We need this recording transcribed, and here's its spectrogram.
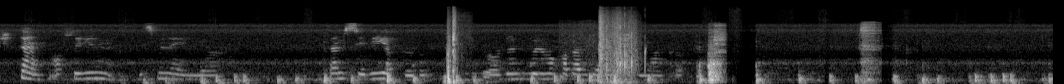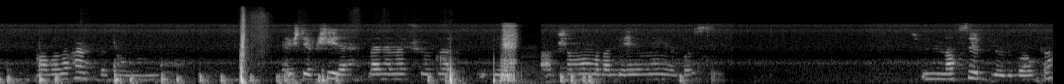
Cidden o serinin ismi neydi ya? Tane seri yapıyordum. Dördüncü bölüme kadar gelmiştim Minecraft. Ama bakar mısın. E bir şey de ben hemen şurada akşam olmadan bir. Şimdi nasıl yapılıyordu balta?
